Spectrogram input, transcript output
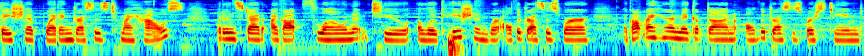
they ship wedding dresses to my house, but instead I got flown to a location where all the dresses were. I got my hair and makeup done, all the dresses were steamed.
